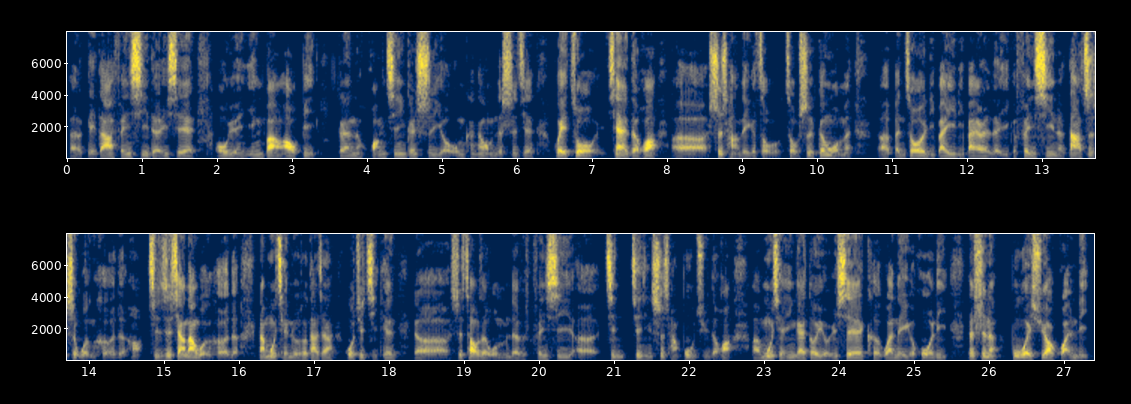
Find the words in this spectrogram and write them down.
呃给大家分析的一些欧元、英镑、澳币跟黄金跟石油。我们看看我们的时间会做现在的话，呃，市场的一个走走势跟我们。呃，本周礼拜一、礼拜二的一个分析呢，大致是吻合的哈，其实是相当吻合的。那目前如果说大家过去几天呃是照着我们的分析呃进进行市场布局的话，呃，目前应该都有一些可观的一个获利。但是呢，部位需要管理，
